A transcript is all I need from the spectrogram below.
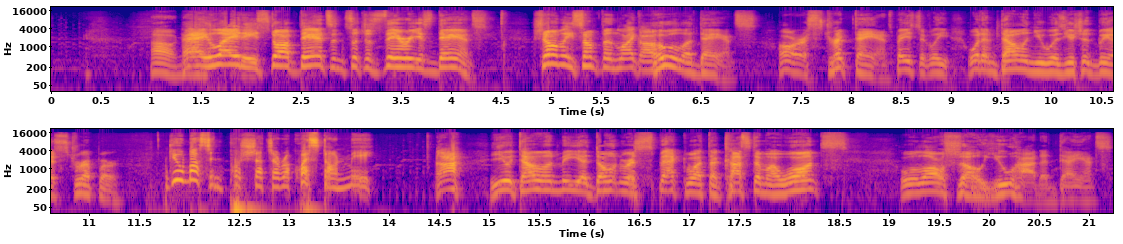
oh no. Hey, ladies, stop dancing such a serious dance. Show me something like a hula dance or a strip dance. Basically, what I'm telling you is you should be a stripper. You mustn't push such a request on me. Ah, you telling me you don't respect what the customer wants? Well, I'll show you how to dance.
